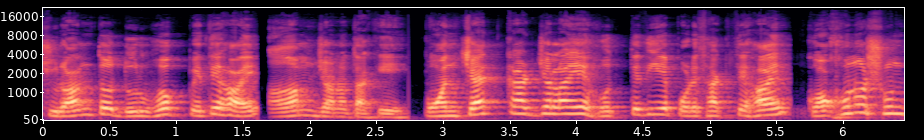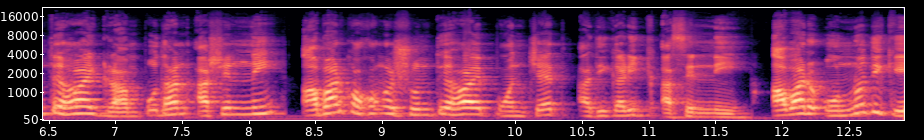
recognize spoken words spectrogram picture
চূড়ান্ত দুর্ভোগ পেতে হয় আম জনতাকে। পঞ্চায়েত কার্যালয়ে হত্যে দিয়ে পড়ে থাকতে হয়, কখনো শুনতে হয় গ্রাম প্রধান আসেননি, আবার কখনো শুনতে হয় পঞ্চায়েত আধিকারিক আসেননি। আবার অন্যদিকে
